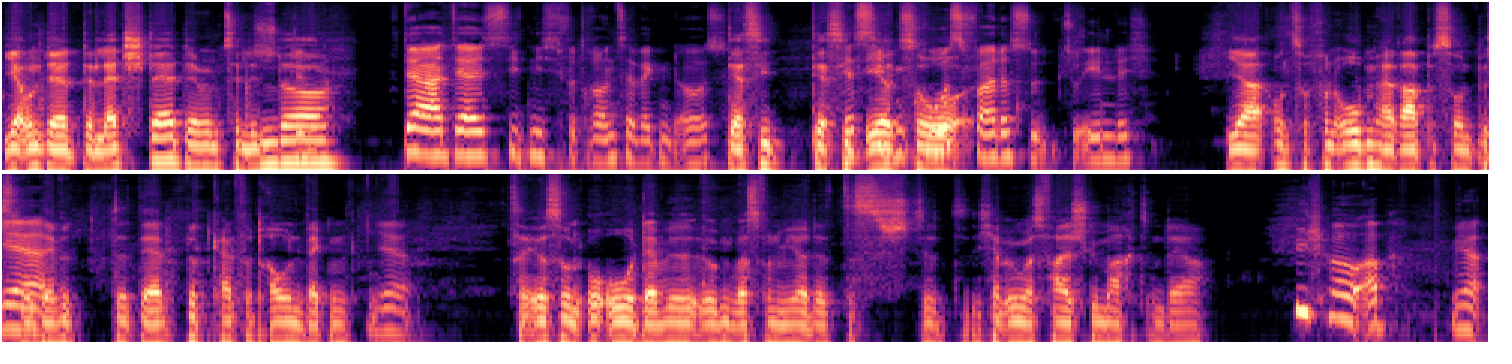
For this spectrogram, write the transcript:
Ja, und der, der letzte, der mit dem Zylinder. Der, der sieht nicht vertrauenserweckend aus. Der sieht, der sieht der eher sieht so. Großvater so, so ähnlich. Ja, und so von oben herab so ein bisschen. Yeah. Der, wird, der, der, wird kein Vertrauen wecken. Ja. Das ist eher so ein, oh oh, der will irgendwas von mir. Das, das, ich habe irgendwas falsch gemacht und der. Ich hau ab. Ja.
